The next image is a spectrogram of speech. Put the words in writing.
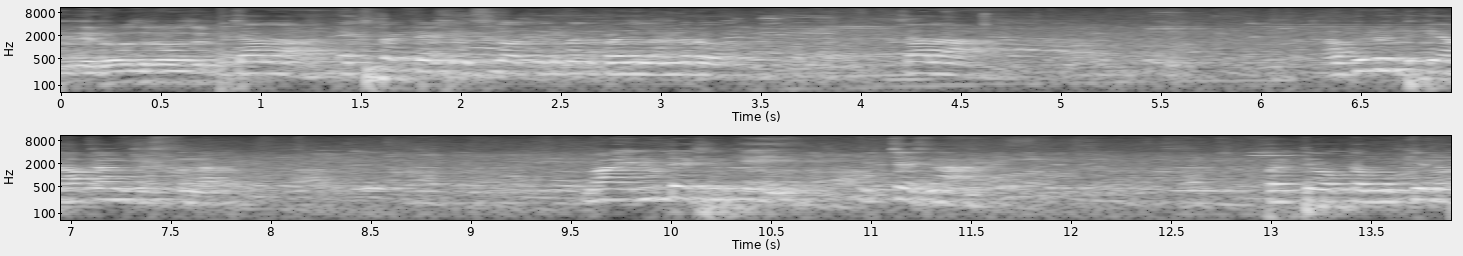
ఇది రోజు రోజు చాలా ఎక్స్పెక్టేషన్స్లో తిరుపతి ప్రజలందరూ చాలా అభివృద్ధికి ఆకాంక్షిస్తున్నారు. మా ఇన్విటేషన్కి ఇచ్చేసిన ప్రతి ఒక్క ముఖ్యులు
